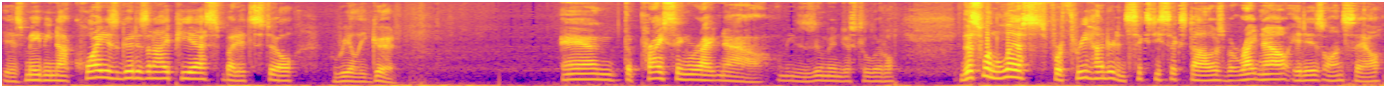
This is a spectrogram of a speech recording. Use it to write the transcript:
is maybe not quite as good as an IPS, but it's still really good. And the pricing right now, let me zoom in just a little. This one lists for $366, but right now it is on sale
